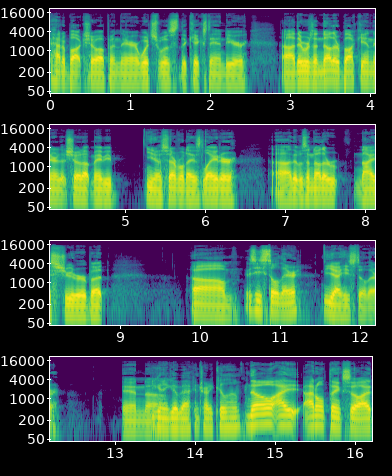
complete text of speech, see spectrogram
had a buck show up in there, which was the kickstand deer. Uh, there was another buck in there that showed up maybe you know several days later. Uh, that was another nice shooter, but um, Is he still there? yeah, he's still there. And uh, you gonna go back and try to kill him? no, I, I don't think so. I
